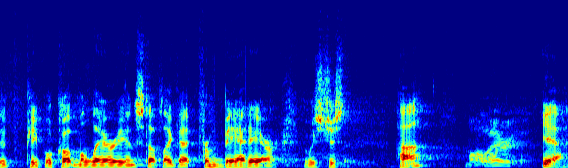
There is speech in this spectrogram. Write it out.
that people caught malaria and stuff like that from bad air. It was just, huh? Malaria. Yeah.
